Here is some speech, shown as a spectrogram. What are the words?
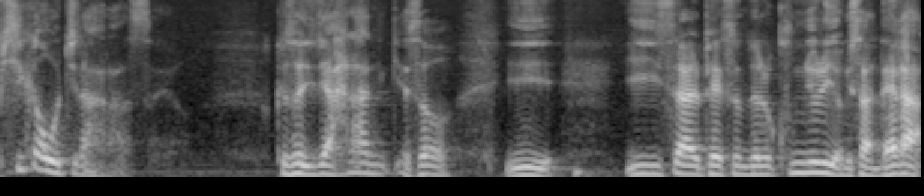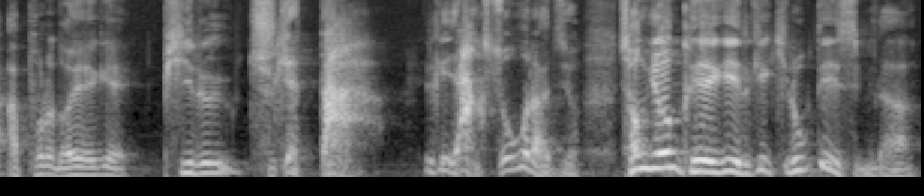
비가 오질 않았어요. 그래서 이제 하나님께서 이, 이 이스라엘 백성들을 국률이 여기서 내가 앞으로 너에게 비를 주겠다. 이렇게 약속을 하죠. 성경은 그에게 이렇게 기록되어 있습니다.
